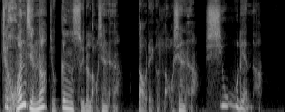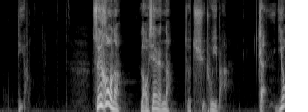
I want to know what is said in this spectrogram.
这环境呢就跟随着老仙人啊，到这个老仙人啊修炼的地方。随后呢，老仙人呢就取出一把斩妖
